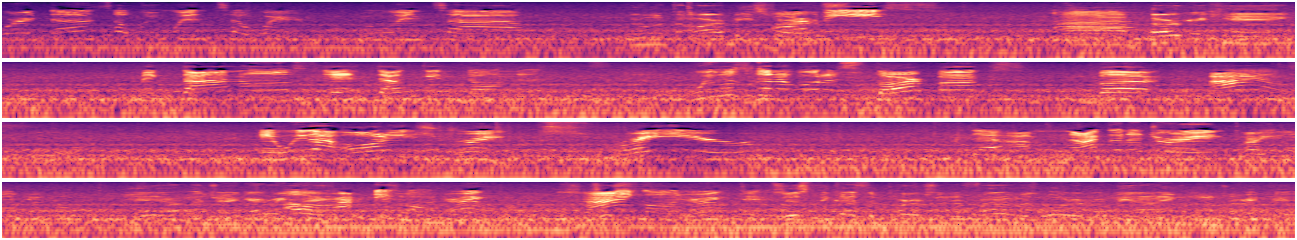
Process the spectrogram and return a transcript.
We're done. So we went to where? We went to we went to Arby's first. Arby's, Uh, um, Burger King. McDonald's, and Dunkin' Donuts. We was gonna go to Starbucks, but I am full. And we got all these drinks right here that I'm not gonna drink. Are you gonna drink? Yeah, I'm gonna drink everything. Oh, Ronnie's gonna drink. I ain't gonna drink this. Just because the person in front of us ordered, don't mean I ain't gonna drink it.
